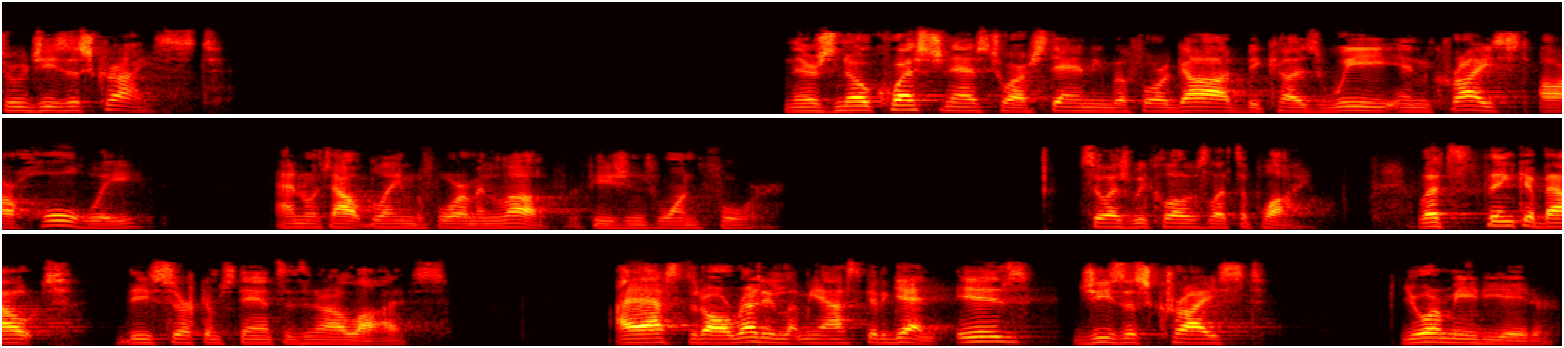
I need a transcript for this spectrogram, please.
through Jesus Christ. And there's no question as to our standing before God because we in Christ are holy and without blame before Him in love. Ephesians 1 4. So as we close, let's apply. Let's think about these circumstances in our lives. I asked it already, let me ask it again. Is Jesus Christ your mediator?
